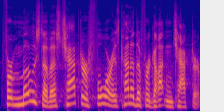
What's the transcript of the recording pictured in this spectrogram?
for most of us, chapter four is kind of the forgotten chapter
